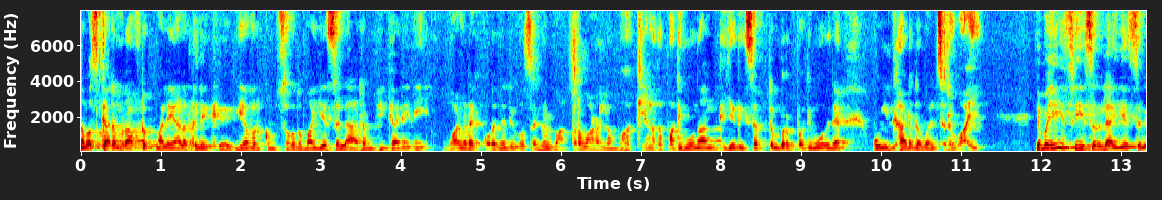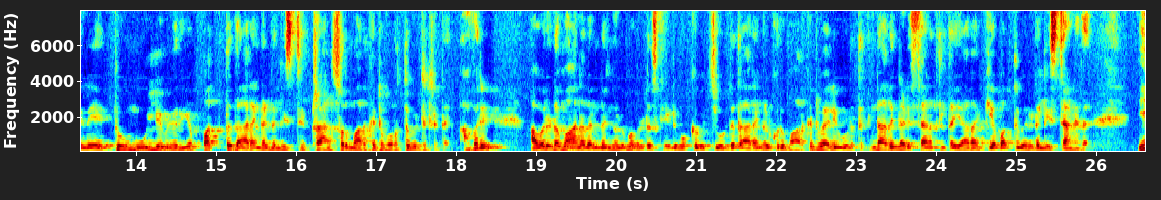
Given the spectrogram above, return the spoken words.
നമസ്കാരം റാഫ്റ്റ് മലയാളത്തിലേക്ക് എവർക്കും സ്വാഗതം. ഐ എസ് എൽ ആരംഭിക്കാൻ ഇനി വളരെ കുറഞ്ഞ ദിവസങ്ങൾ മാത്രമാണല്ലോ ബാക്കിയുള്ളത്. പതിമൂന്നാം തീയതി സെപ്റ്റംബർ പതിമൂന്നിന് ഉദ്ഘാടന മത്സരമായി. ഇപ്പോൾ ഈ സീസണിലെ ഐ എസ് എല്ലിലെ ഏറ്റവും മൂല്യമേറിയ പത്ത് താരങ്ങളുടെ ലിസ്റ്റ് ട്രാൻസ്ഫർ മാർക്കറ്റ് പുറത്തുവിട്ടിട്ടുണ്ട്. അവർ അവരുടെ മാനദണ്ഡങ്ങളും അവരുടെ സ്കെയിലും ഒക്കെ വെച്ചുകൊണ്ട് താരങ്ങൾക്കൊരു മാർക്കറ്റ് വാല്യൂ കൊടുത്തിട്ടുണ്ട്. അതിന്റെ അടിസ്ഥാനത്തിൽ തയ്യാറാക്കിയ പത്ത് പേരുടെ ലിസ്റ്റാണിത്. ഈ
